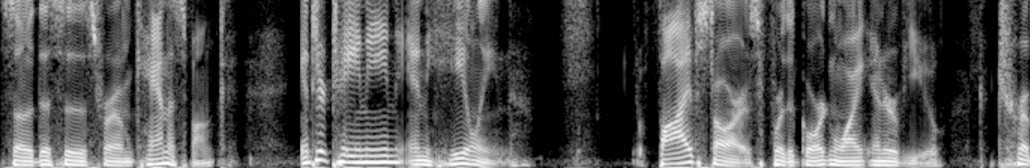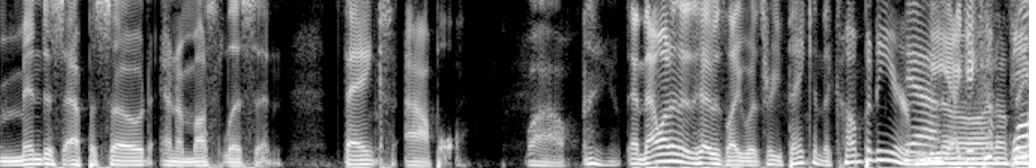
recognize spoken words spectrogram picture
So this is from Canis Funk. Entertaining and healing. Five stars for the Gordon White interview. Tremendous episode and a must listen. Thanks, Apple. Wow. And that one is- it was like, was are you thanking the company or Yeah. me? I No, get I don't confused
